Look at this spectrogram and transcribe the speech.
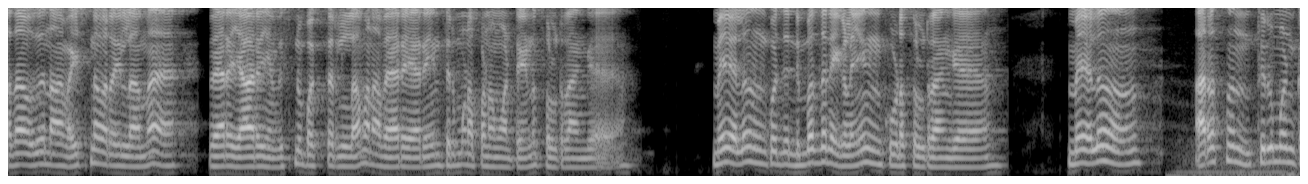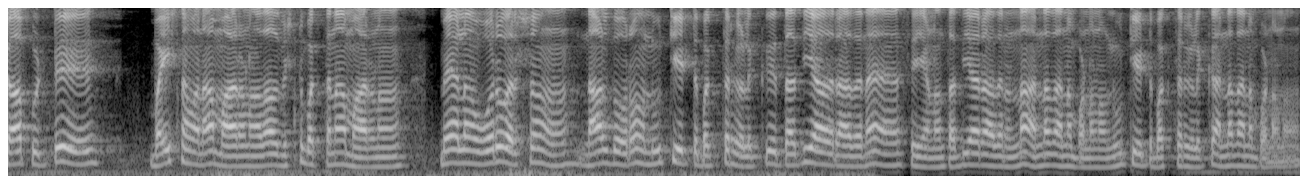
அதாவது நான் வைஷ்ணவரை இல்லாமல் வேறு யாரையும் விஷ்ணு பக்தர் இல்லாமல் நான் வேறு யாரையும் திருமணம் பண்ண மாட்டேன்னு சொல்கிறாங்க மேலும் கொஞ்சம் நிபந்தனைகளையும் கூட சொல்கிறாங்க மேலும் அரசன் திருமண் காப்பிட்டு வைஷ்ணவனாக மாறணும். அதாவது விஷ்ணு பக்தனாக மாறணும். மேலும் ஒரு வருஷம் நாள்தோறும் நூற்றி எட்டு பக்தர்களுக்கு ததி ஆராதனை செய்யணும். ததி ஆராதனைன்னா அன்னதானம் பண்ணணும். நூற்றி எட்டு பக்தர்களுக்கு அன்னதானம் பண்ணணும்.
